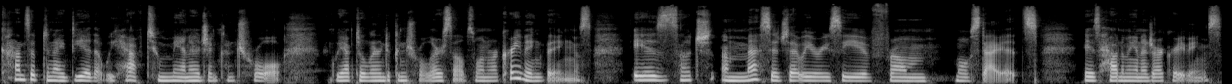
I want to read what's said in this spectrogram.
concept and idea that we have to manage and control. We have to learn to control ourselves when we're craving things is such a message that we receive from most diets is how to manage our cravings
